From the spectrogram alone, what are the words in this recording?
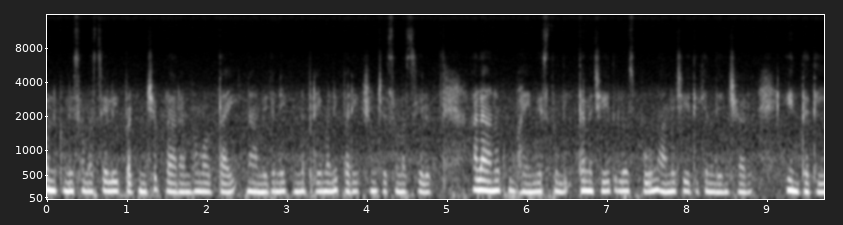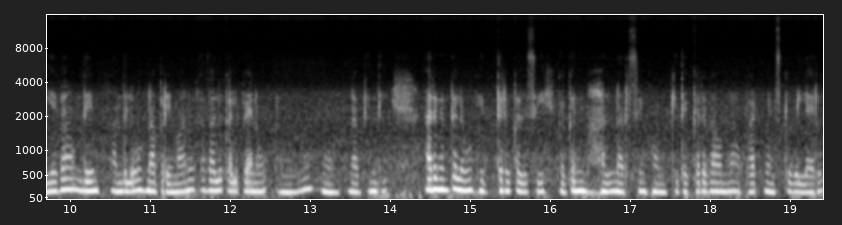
కొన్ని కొన్ని సమస్యలు ఇప్పటి నుంచే ప్రారంభమవుతాయి. నా మీద నీకున్న ప్రేమని పరీక్షించే సమస్యలు. అలా అనుకు భయమేస్తుంది. తన చేతిలో స్పూన్ ఆమె చేతికి అందించాడు. ఇంత తీయగా ఉందేం అందులో నా ప్రేమానురాగాలు కలిపాను. నవ్వింది. అరగంటలో ఇద్దరు కలిసి గగన్ మహల్ నర్సింగ్ హోమ్కి దగ్గరగా ఉన్న అపార్ట్మెంట్స్కి వెళ్ళారు.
